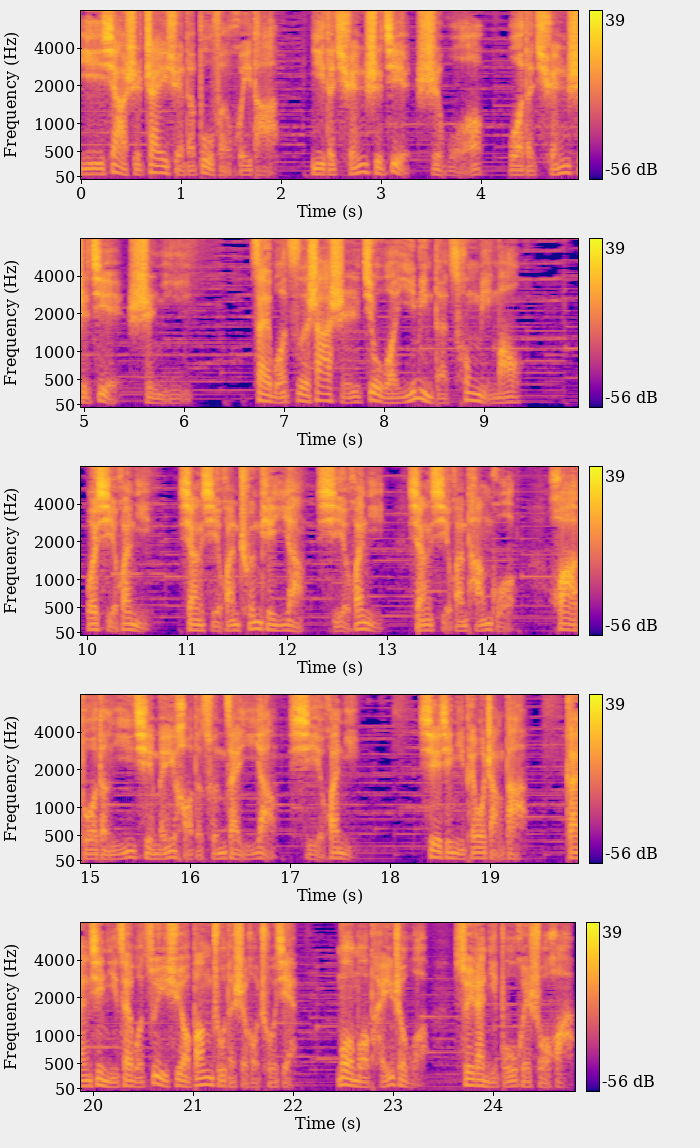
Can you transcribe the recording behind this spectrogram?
以下是摘选的部分回答：你的全世界是我，我的全世界是你。在我自杀时救我一命的聪明猫，我喜欢你，像喜欢春天一样喜欢你，像喜欢糖果、花朵等一切美好的存在一样喜欢你。谢谢你陪我长大，感谢你在我最需要帮助的时候出现，默默陪着我。虽然你不会说话，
